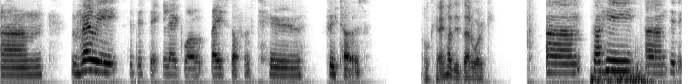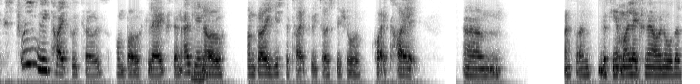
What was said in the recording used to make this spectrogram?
Um, very sadistic leg rope based off of two futos. Okay. How did that work? Um, so he um, did extremely tight futos on both legs, and as you Mhm. know, I'm very used to tight futos because you're quite tight. Um, as I'm looking at my legs now and all the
